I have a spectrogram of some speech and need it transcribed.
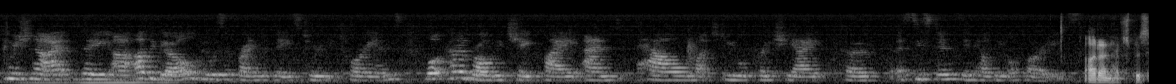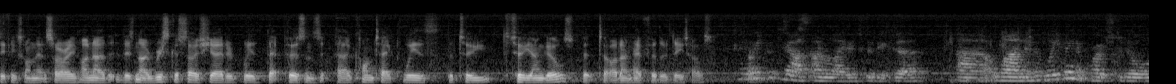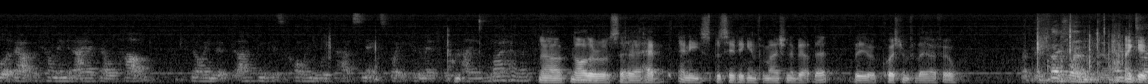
Commissioner, the uh, other girl who was a friend of these two Victorians, what kind of role did she play and how much do you appreciate her assistance in helping authorities? I don't have specifics on that, sorry. I know that there's no risk associated with that person's uh, contact with the two, two young girls, but uh, I don't have further details. Can we quickly ask, unrelated to Victor, uh, one, have we been approached at all about becoming an AFL hub, knowing that I think it's Collingwood perhaps next week they're meant to playing? I haven't. No, neither of us uh, have any specific information about that. Be a question for the AFL. Okay, thanks, ladies. Thank you.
